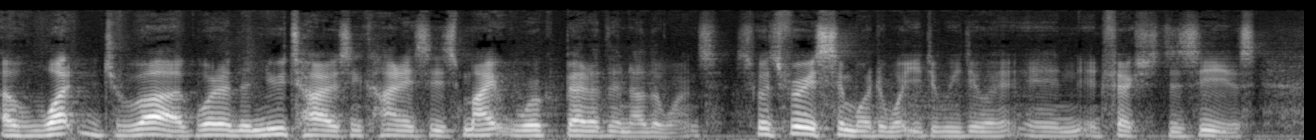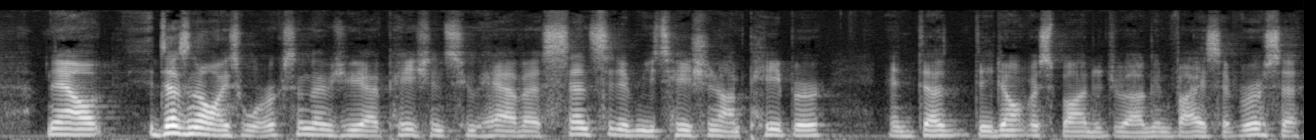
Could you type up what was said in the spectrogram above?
of what drug, what are the new tyrosine kinases might work better than other ones. So it's very similar to what you do, we do in, in infectious disease. Now, it doesn't always work. Sometimes you have patients who have a sensitive mutation on paper and do, they don't respond to drug and vice versa.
